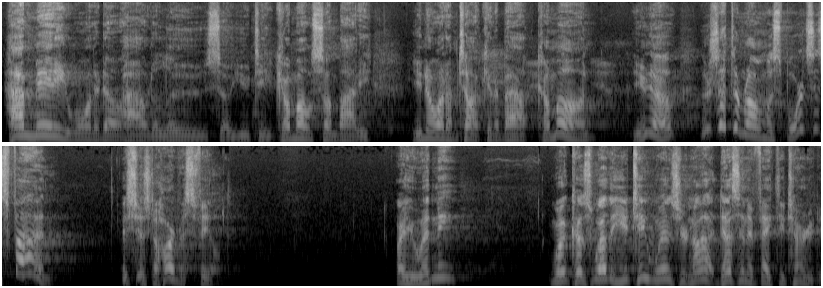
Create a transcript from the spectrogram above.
How many wanted Ohio to lose so UT? Come on, somebody. You know what I'm talking about. Come on. You know, there's nothing wrong with sports. It's fun. It's just a harvest field. Are you with me? Because well, whether UT wins or not doesn't affect eternity.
